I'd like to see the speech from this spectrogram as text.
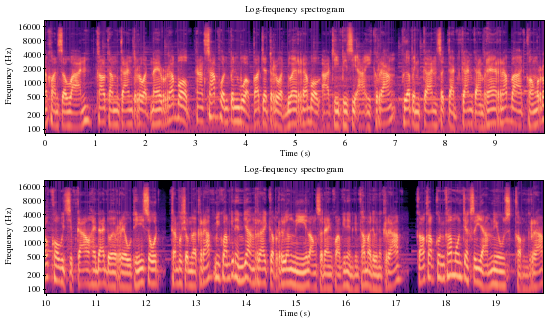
นครสวรรค์ เข้าทำการตรวจในระบบ หากทราบผลเป็นบวกก็จะตรวจด้วยระบบ RT-PCR อีกครั้ง เพื่อเป็นการสกัดกั้นการแพร่ระบาดของโรคโควิด -19 ให้ได้โดยเร็วที่สุดท่านผู้ชมล่ะครับ มีความคิดเห็นอย่างไรกับเรื่องนี้ลองแสดงความคิดเห็นกันเข้ามาดูนะครับ ขอขอบคุณข้อมูลจากสยามนิวส์ขอบคุณครับ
